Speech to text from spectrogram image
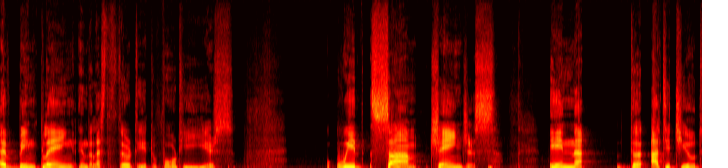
have been playing in the last 30 to 40 years, with some changes in the attitude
